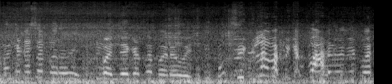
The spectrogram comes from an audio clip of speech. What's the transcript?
म्हणजे कसं बरं होईल? म्हणजे कसं बरं होईल? शिकला बरं का पाडून पण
